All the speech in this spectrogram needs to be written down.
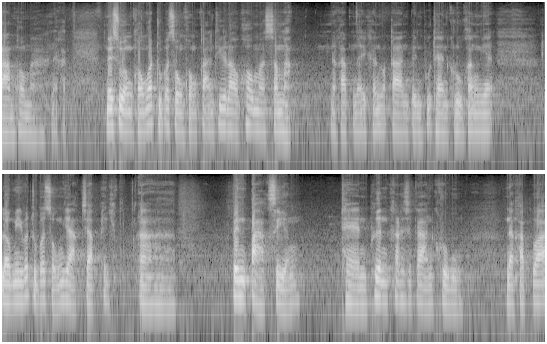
ตามเข้ามานะครับในส่วนของวัตถุประสงค์ของการที่เราเข้ามาสมัครนะครับในคณะกรรมการเป็นผู้แทนครูครั้งเนี้ยเรามีวัตถุประสงค์อยากจะเป็นอ่าเป็นปากเสียง แทนเพื่อนข้าราชการครูนะครับว่า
